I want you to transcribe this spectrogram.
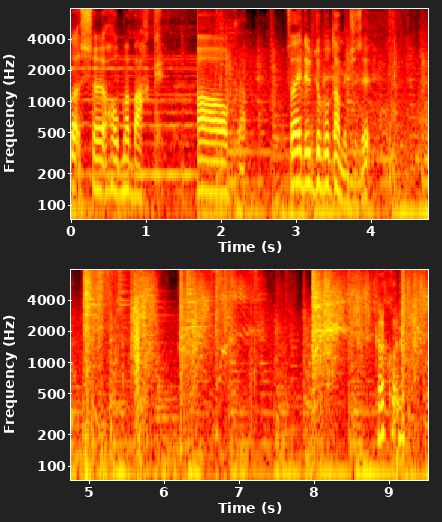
let's uh, hold my back. Oh, crap. So they do double damage, is it? Can I cut him?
